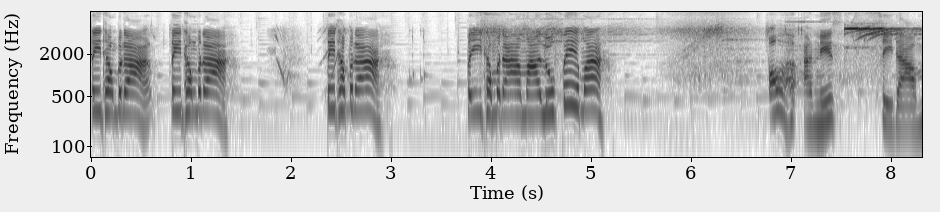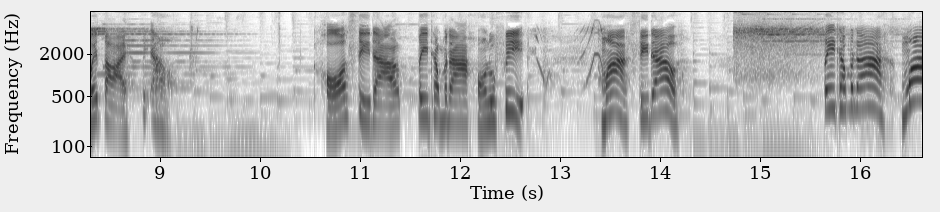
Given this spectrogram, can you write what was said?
ตีธรรมดา ตีธรรมดา ตีธรรมดา ตีธรรมดามาลูฟี่มาอ๋ออันนี้ สี่ดาวไม้ตายไม่เอา ขอสี่ดาวตีธรรมดาของลูฟี่ มาสี่ดาว ตีธรรมดา มา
